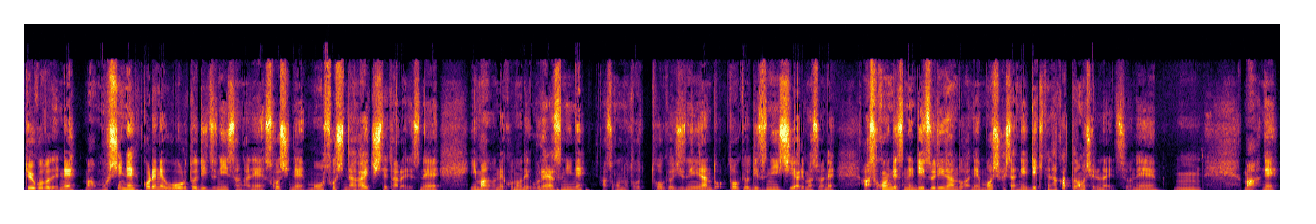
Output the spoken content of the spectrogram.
ということでね、まあもしね、これね、ウォルト・ディズニーさんがね、少しね、もう少し長生きしてたらですね、今のね、このね、浦安にね、あそこの東京ディズニーランド、東京ディズニーシーありますよね。あそこにですね、ディズニーランドがね、もしかしたらね、できてなかったかもしれないですよね。うん。まあね、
